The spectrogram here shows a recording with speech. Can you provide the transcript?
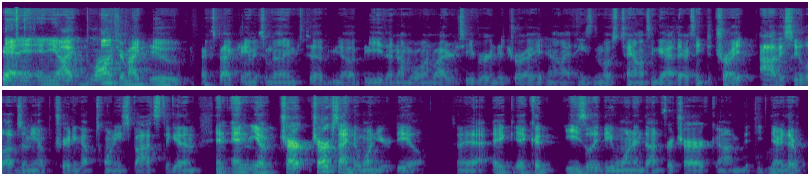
Yeah, and, and you know, I, long term, I do expect Jameson Williams to you know be the number one wide receiver in Detroit. Uh, I think he's the most talented guy there. I think Detroit obviously loves him. You know, trading up twenty spots to get him, and and you know, Chark, Chark signed a one year deal, so it, it could easily be one and done for Chark. Um, you know, they're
